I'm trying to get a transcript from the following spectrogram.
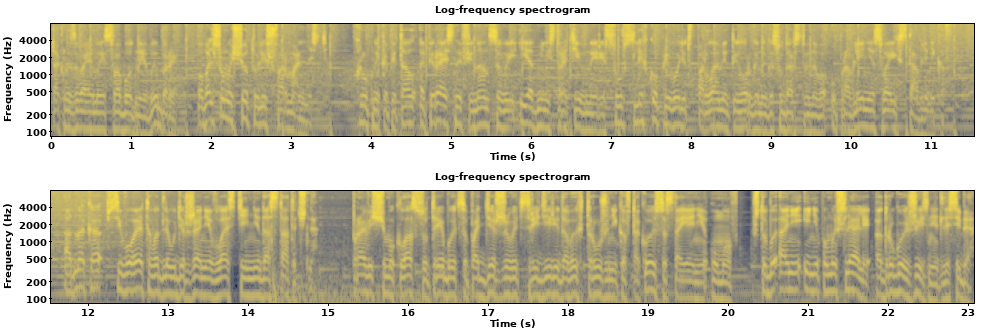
Так называемые свободные выборы – по большому счету лишь формальность. Крупный капитал, опираясь на финансовый и административный ресурс, легко приводит в парламент и органы государственного управления своих ставленников. Однако всего этого для удержания власти недостаточно. Правящему классу требуется поддерживать среди рядовых тружеников такое состояние умов, чтобы они и не помышляли о другой жизни для себя.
